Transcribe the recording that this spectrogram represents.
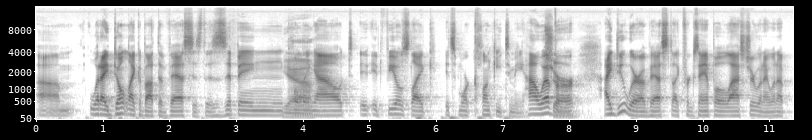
um, what I don't like about the vest is the zipping, yeah. pulling out. It, it, feels like it's more clunky to me. However, sure. I do wear a vest. Like for example, last year when I went up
